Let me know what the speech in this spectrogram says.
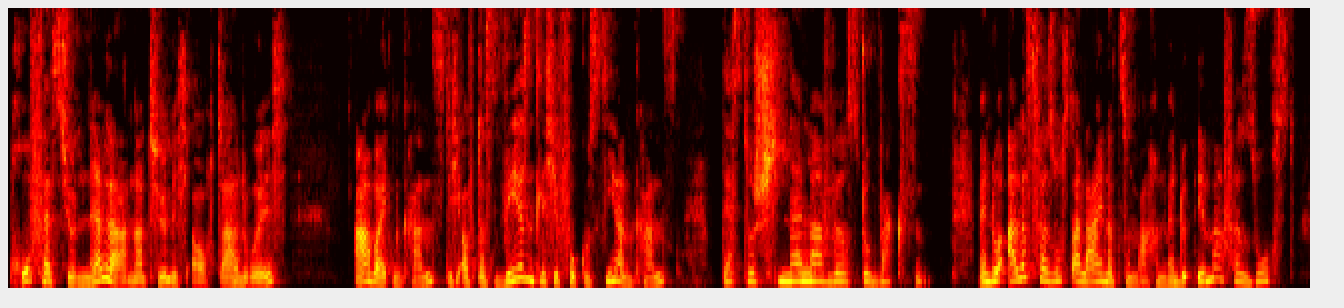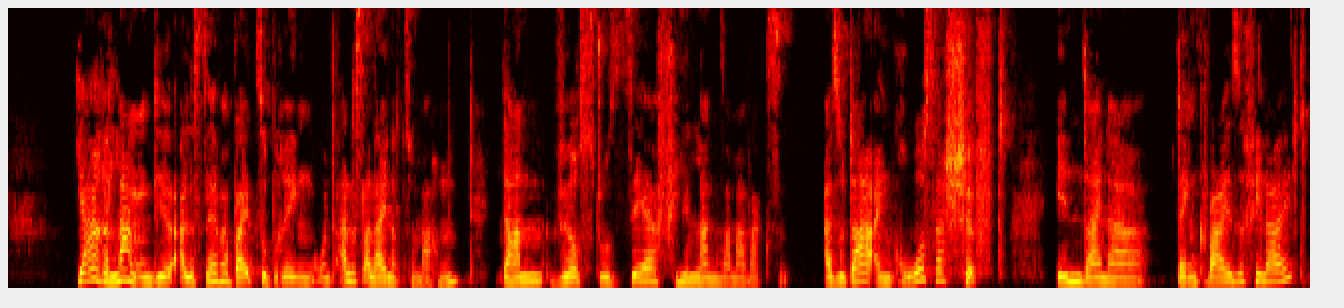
professioneller natürlich auch dadurch arbeiten kannst, dich auf das Wesentliche fokussieren kannst, desto schneller wirst du wachsen. Wenn du alles versuchst alleine zu machen, wenn du immer versuchst, jahrelang dir alles selber beizubringen und alles alleine zu machen, dann wirst du sehr viel langsamer wachsen. Also da ein großer Shift in deiner Denkweise vielleicht,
